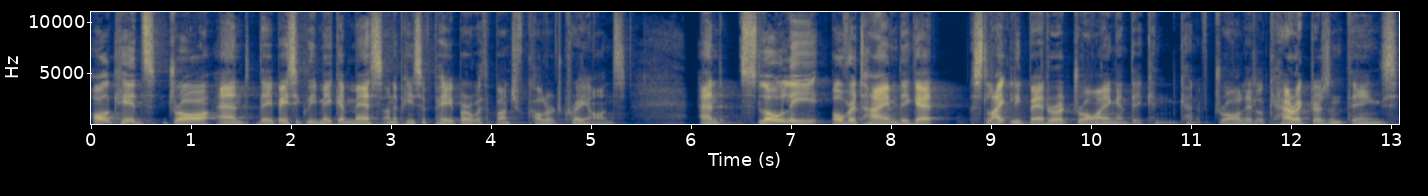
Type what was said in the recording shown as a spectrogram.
All kids draw and they basically make a mess on a piece of paper with a bunch of colored crayons. And slowly over time, they get slightly better at drawing and they can kind of draw little characters and things.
